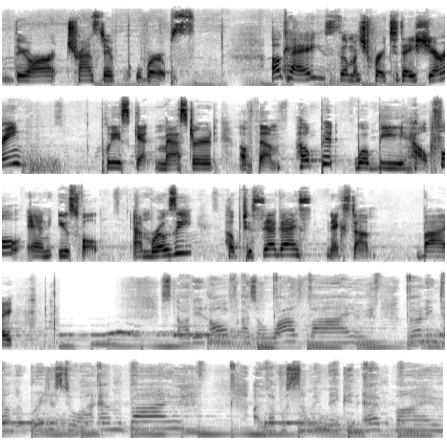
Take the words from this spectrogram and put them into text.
they are transitive verbs. Okay, so much for today's sharing. Please get mastered of them. Hope it will be helpful and useful. I'm Rosie. Hope to see you guys next time. Bye. To our empire. Our love was something they could admire.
